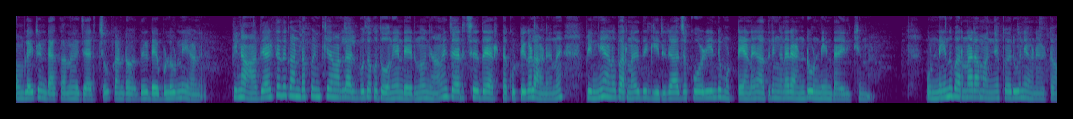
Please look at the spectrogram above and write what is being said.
ഓംലേറ്റ് ഉണ്ടാക്കാമെന്ന് വിചാരിച്ചു. കണ്ടോ ഇത് ഡബിൾ ഉണ്ണിയാണ്. പിന്നെ ആദ്യമായിട്ട് ഇത് കണ്ടപ്പോൾ എനിക്ക് നല്ല അത്ഭുതമൊക്കെ തോന്നിയിട്ടുണ്ടായിരുന്നു. ഞാൻ വിചാരിച്ചത് ഇത് ഇരട്ടക്കുട്ടികളാണെന്ന്. പിന്നെയാണ് പറഞ്ഞത് ഇത് ഗിരിരാജ കോഴീന്റെ മുട്ടയാണ്. അതിലിങ്ങനെ രണ്ട് ഉണ്ണി ഉണ്ടായിരിക്കുന്നത് ഉണ്ണി എന്ന് പറഞ്ഞാൽ ആ മഞ്ഞക്കരുവിനെയാണ് കേട്ടോ.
